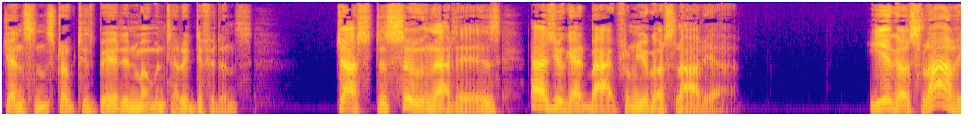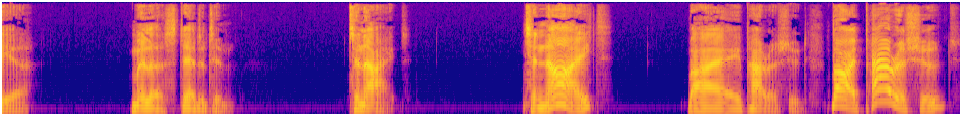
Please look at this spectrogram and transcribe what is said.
Jensen stroked his beard in momentary diffidence. Just as soon, that is, as you get back from Yugoslavia. Yugoslavia? Miller stared at him. Tonight. Tonight? By parachute. By parachute?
